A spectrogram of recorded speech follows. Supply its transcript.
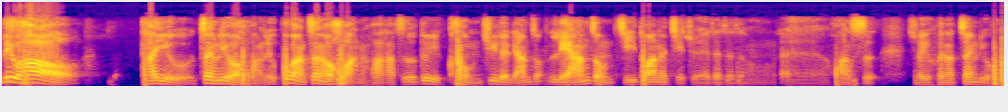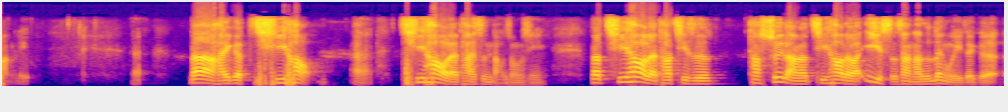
六号它有正六和反六，不管正和反的话，它只是对恐惧的两种两种极端的解决的这种呃方式，所以分成正六反六。呃，那还有一个七号，呃，七号呢，它是脑中心。那七号呢，它其实它虽然呢，七号的话，意识上它是认为这个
